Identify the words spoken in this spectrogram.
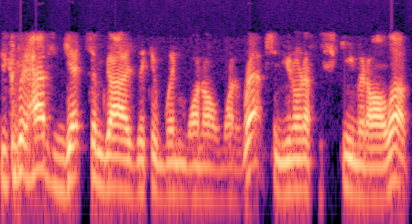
you can perhaps get some guys that can win one on one reps and you don't have to scheme it all up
